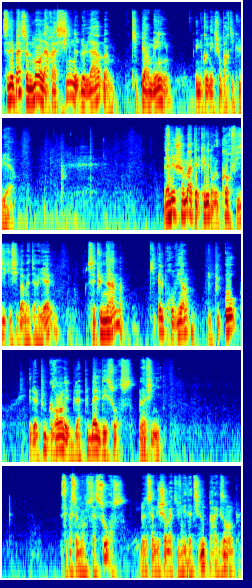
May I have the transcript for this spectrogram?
Ce n'est pas seulement la racine de l'âme qui permet une connexion particulière. La neshama telle qu'elle est dans le corps physique ici-bas matériel, c'est une âme qui, elle, provient du plus haut et de la plus grande et de la plus belle des sources, l'infini. C'est pas seulement sa source, de sa neshama qui venait d'Atilut, par exemple,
